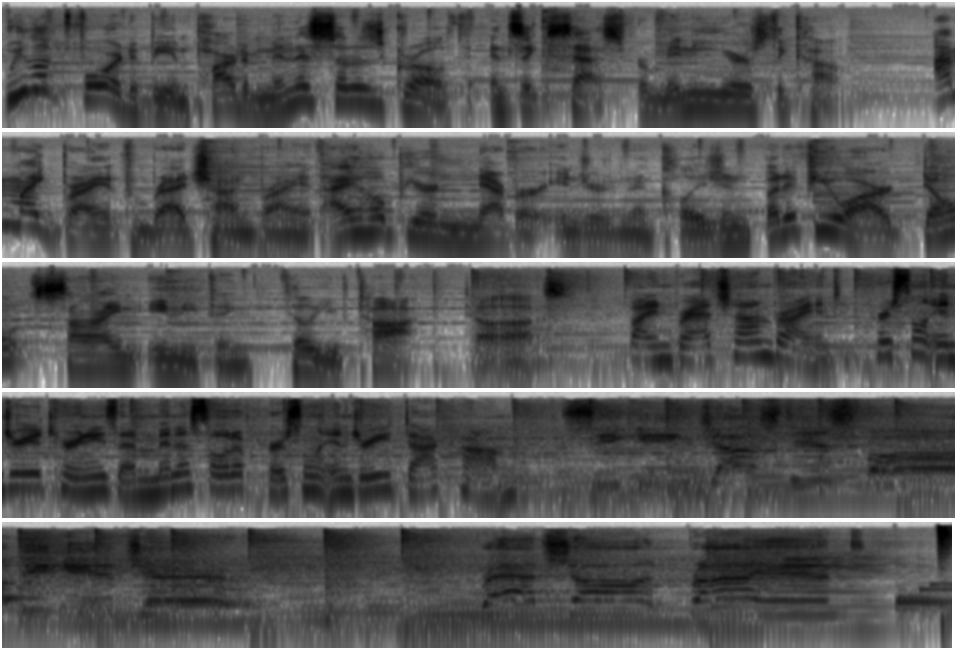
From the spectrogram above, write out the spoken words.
We look forward to being part of Minnesota's growth and success for many years to come. I'm Mike Bryant from Bradshaw and Bryant. I hope you're never injured in a collision, but if you are, don't sign anything till you've talked to us. Find Bradshaw and Bryant, personal injury attorneys at minnesotapersonalinjury.com. Seeking justice for the injured. Bradshaw and Bryant.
